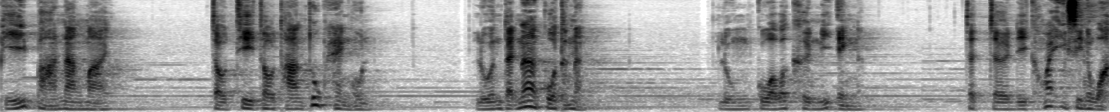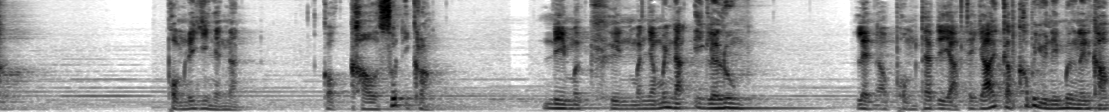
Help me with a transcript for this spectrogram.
ผีป่านางไม้ เจ้าที่เจ้าทางทุกแห่งหนล้วนแต่น่ากลัวทั้งนั้น ลุงกลัวว่าคืนนี้เองนะจะเจอดีเขาให้อีกสินะวะ ผมได้ยินอย่างนั้น ก็เข่าสุดอีกครั้งนี่เมื่อคืนมันยังไม่หนักอีกเลยลุง เล่นเอาผมแทบจะอยากจะย้ายกลับเข้าไปอยู่ในเมืองเลยนครับ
